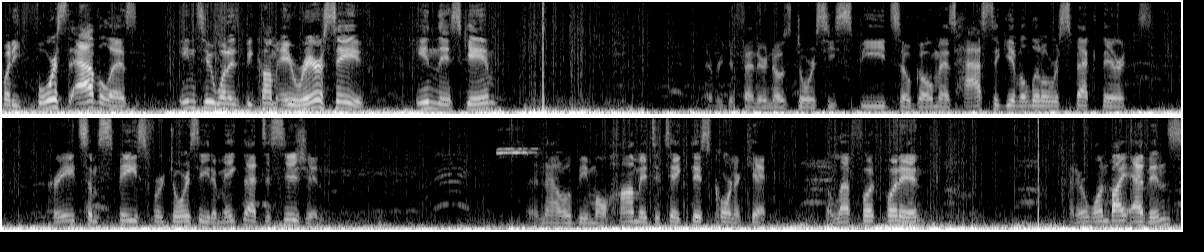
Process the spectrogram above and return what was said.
but he forced Aviles into what has become a rare save in this game. Defender knows Dorsey's speed, so Gomez has to give a little respect there. Create some space for Dorsey to make that decision. And now it'll be Mohammed to take this corner kick. The left foot put in. Header won by Evans.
